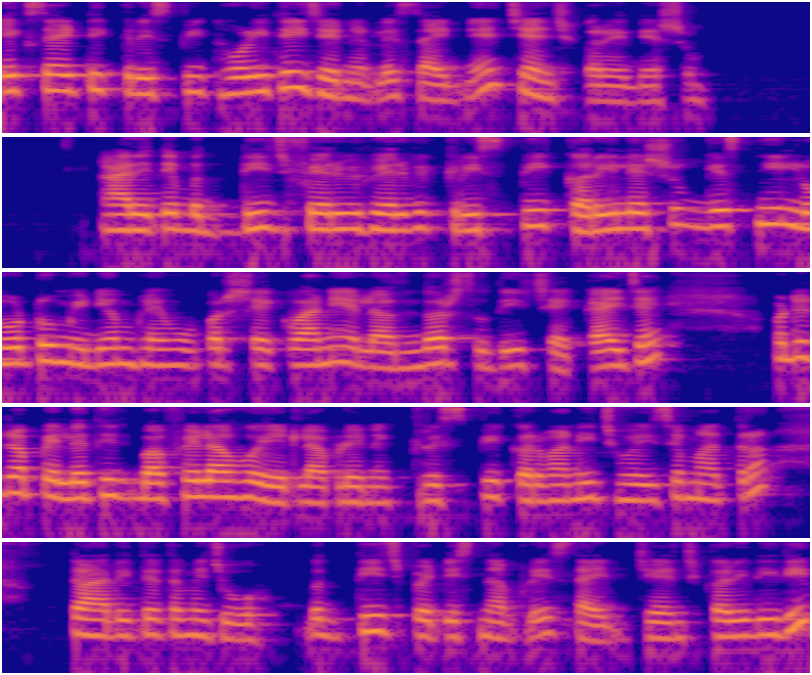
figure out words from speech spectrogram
એક સાઈડથી ક્રિસ્પી થોડી થઈ જાય ને એટલે સાઈડને ચેન્જ કરી દેશું. આ રીતે બધી જ ફેરવી ફેરવી ક્રિસ્પી કરી લેશું. ગેસની લો ટુ મીડિયમ ફ્લેમ ઉપર શેકવાની એટલે અંદર સુધી શેકાઈ જાય. બટેટા પહેલેથી જ બફેલા હોય એટલે આપણે એને ક્રિસ્પી કરવાની જ હોય છે માત્ર. તો આ રીતે તમે જુઓ, બધી જ પેટીસને આપણે સાઈડ ચેન્જ કરી દીધી.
